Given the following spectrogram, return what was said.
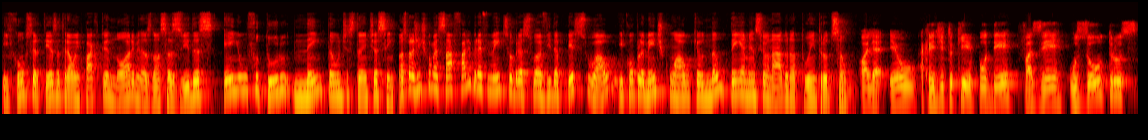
e com certeza terá um impacto enorme nas nossas vidas em um futuro nem tão distante assim. Mas para a gente começar, fale brevemente sobre a sua vida pessoal e complemente com algo que eu não tenha mencionado na tua introdução. Olha, eu acredito que poder fazer os outros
